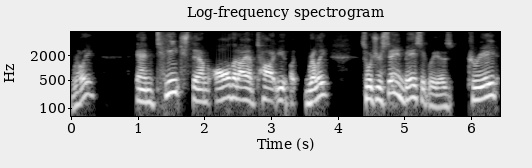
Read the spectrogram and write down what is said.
Really? And teach them all that I have taught you. Uh, really? So, what you're saying basically is create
